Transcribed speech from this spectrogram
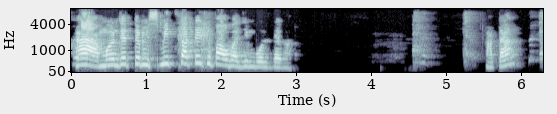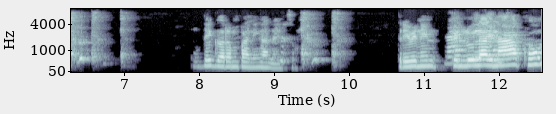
हा म्हणजे ते स्मितसाठी तू पावभाजी बोलते का? आता? ते गरम पाणी घालायचं. त्रिवेणी पिल्लूला आहे ना खूप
